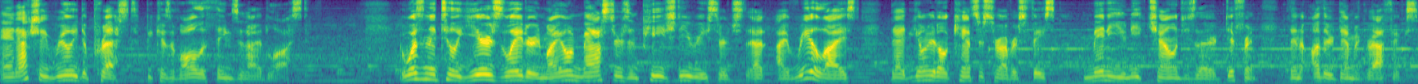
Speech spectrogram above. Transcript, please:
and actually really depressed because of all the things that I had lost. It wasn't until years later in my own master's and PhD research that I realized that young adult cancer survivors face many unique challenges that are different than other demographics,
